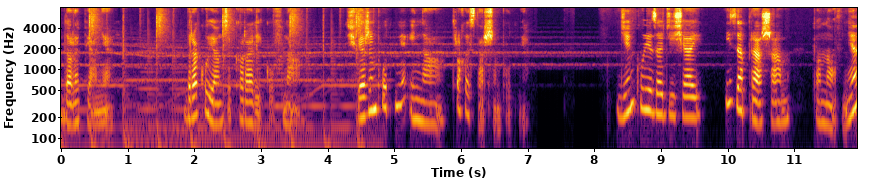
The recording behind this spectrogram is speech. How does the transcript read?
dolepianie brakujących koralików na świeżym płótnie i na trochę starszym płótnie. Dziękuję za dzisiaj i zapraszam ponownie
